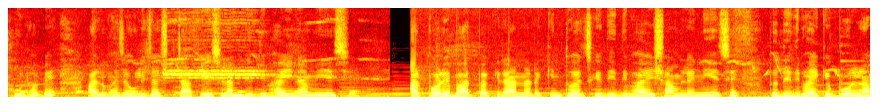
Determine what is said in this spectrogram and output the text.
ভুল হবে। আলু ভাজাগুলি জাস্ট চাপিয়েছিলাম, দিদিভাই নামিয়েছে। তারপরে বাদ বাকি রান্নাটা কিন্তু আজকে দিদিভাই সামলে নিয়েছে। তো দিদিভাইকে বললাম,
